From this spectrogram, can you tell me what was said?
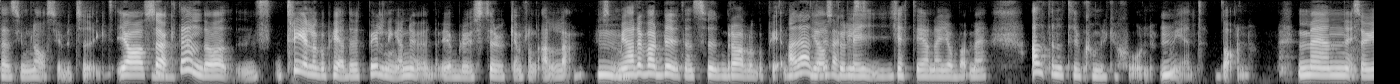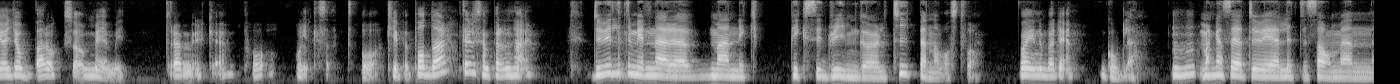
ens gymnasiebetyg. Jag sökte ändå f- tre logopedutbildningar nu. Jag blev struken från alla. Mm. Men jag hade bara blivit en svinbra logoped. Ja, jag skulle faktiskt. jättegärna jobba med alternativ kommunikation Mm. med barn. Men så jag jobbar också med mitt drömyrke på olika sätt. Och klipper poddar, till exempel den här. Du är lite mer den där eh, Manic Pixie Dream Girl-typen av oss två. Vad innebär det? Googla. Mhm. Man kan säga att du är lite som en,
